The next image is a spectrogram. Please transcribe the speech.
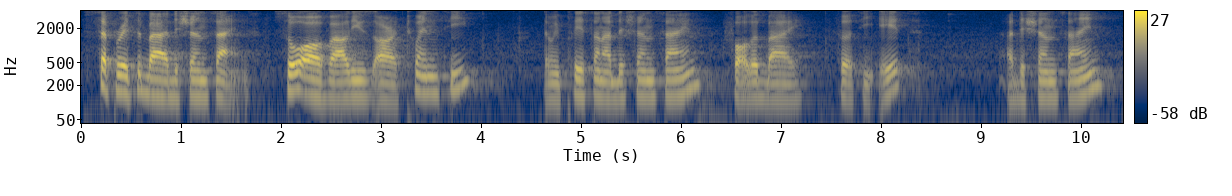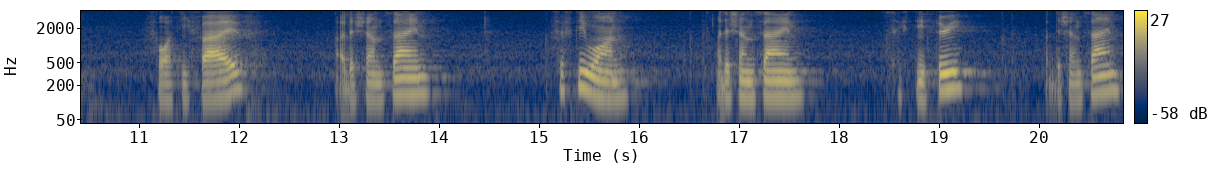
separated by addition signs. So our values are 20, then we place an addition sign followed by 38, addition sign, 45, addition sign, 51, addition sign, 63, addition sign,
